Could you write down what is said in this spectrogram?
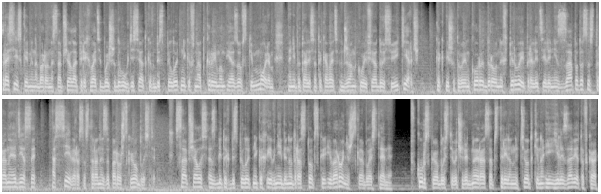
Российская Минобороны сообщала о перехвате больше двух десятков беспилотников над Крымом и Азовским морем. Они пытались атаковать Джанкой, Феодосию и Керчь. Как пишут военкоры, дроны впервые прилетели не с запада со стороны Одессы, а с севера со стороны Запорожской области. Сообщалось о сбитых беспилотниках и в небе над Ростовской и Воронежской областями. В Курской области в очередной раз обстреляны Теткино и Елизаветовка,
